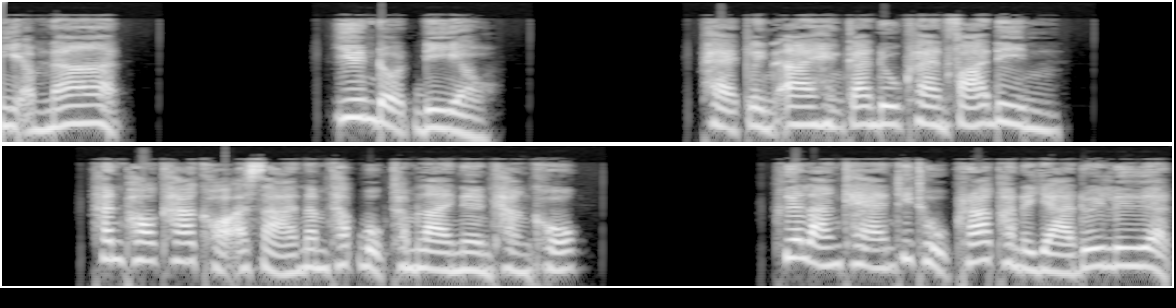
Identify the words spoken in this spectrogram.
มีอำนาจ ยืนโดดเดี่ยว แผ่กลิ่นอายแห่งการดูแคลนฟ้าดิน ท่านพ่อข้าขออาสานำทัพบุกทำลายเนินคางคก เพื่อล้างแค้นที่ถูกพรากภรรยาด้วยเลือด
